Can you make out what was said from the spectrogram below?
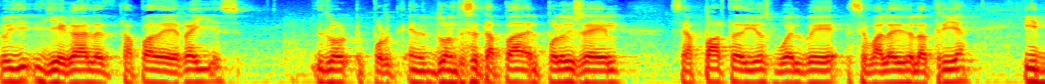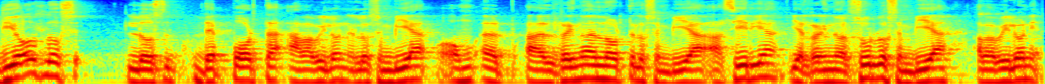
Luego llega la etapa de reyes. Durante esa etapa el pueblo de Israel se aparta de Dios, vuelve, se va a la idolatría y Dios los, los deporta a Babilonia, los envía al, al reino del norte, los envía a Siria y al reino del sur los envía a Babilonia,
